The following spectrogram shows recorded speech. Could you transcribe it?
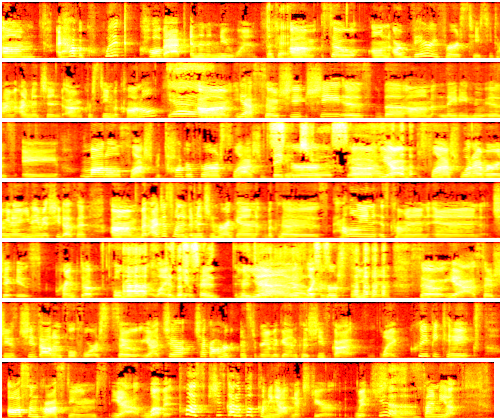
Um, I have a quick callback and then a new one. okay Um, so on our very first Tasty Time, I mentioned um, Christine McConnell. yeah Um, yes, so she she is the um, lady who is a model slash photographer slash baker, Seamstress, uh, yeah. yeah, slash whatever you know, you name it, she doesn't Um, but I just wanted to mention her again because Halloween is coming and Chick is cranked up full gear. like because this yeah- is her her deal. yeah, it's like is- her season. so yeah, so she's she's out in full force. So yeah, check check out her Instagram again because she's got like creepy cakes, awesome costumes. Yeah, love it. Plus, she's got a book coming out next year, which Yeah. sign me up.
